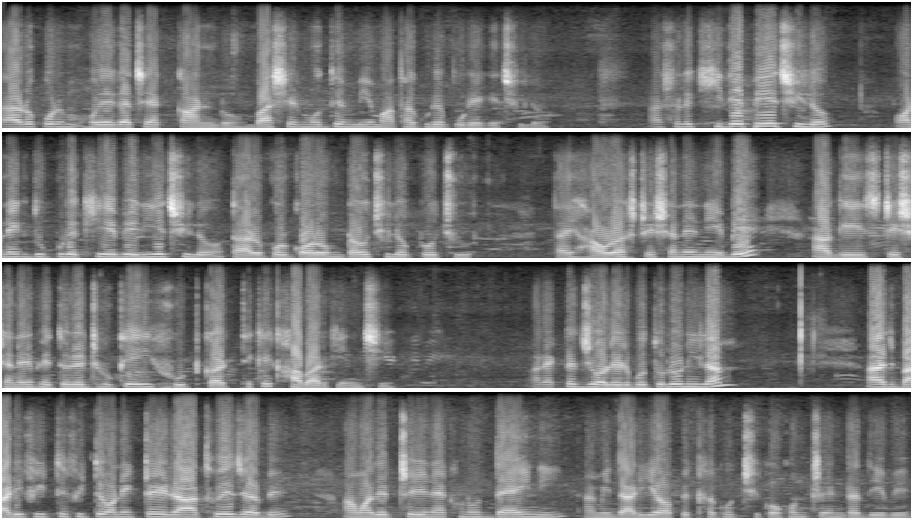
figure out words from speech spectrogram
তার উপর হয়ে গেছে এক কাণ্ড। বাসের মধ্যে মেয়ে মাথা ঘুরে পড়ে গেছিল। আসলে খিদে পেয়েছিল অনেক দুপুরে খেয়ে বেরিয়েছিল, তার উপর গরমটাও ছিল প্রচুর। তাই হাওড়া স্টেশনে নেবে, আগে স্টেশনের ভেতরে ঢুকেই ফুডকার্ট থেকে খাবার কিনছি। আর একটা জলের বোতলও নিলাম। আজ বাড়ি ফিরতে ফিরতে অনেকটাই রাত হয়ে যাবে। আমাদের ট্রেন এখনও দেয়নি। আমি দাঁড়িয়ে অপেক্ষা করছি কখন ট্রেনটা দেবে।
